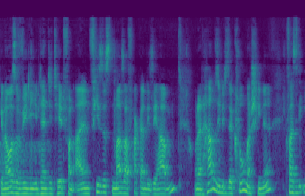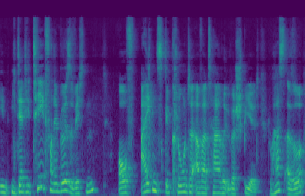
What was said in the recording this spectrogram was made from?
Genauso wie die Identität von allen fiesesten Motherfuckern, die sie haben. Und dann haben sie mit dieser Klonmaschine quasi die Identität von den Bösewichten auf eigens geklonte Avatare überspielt. Du hast also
